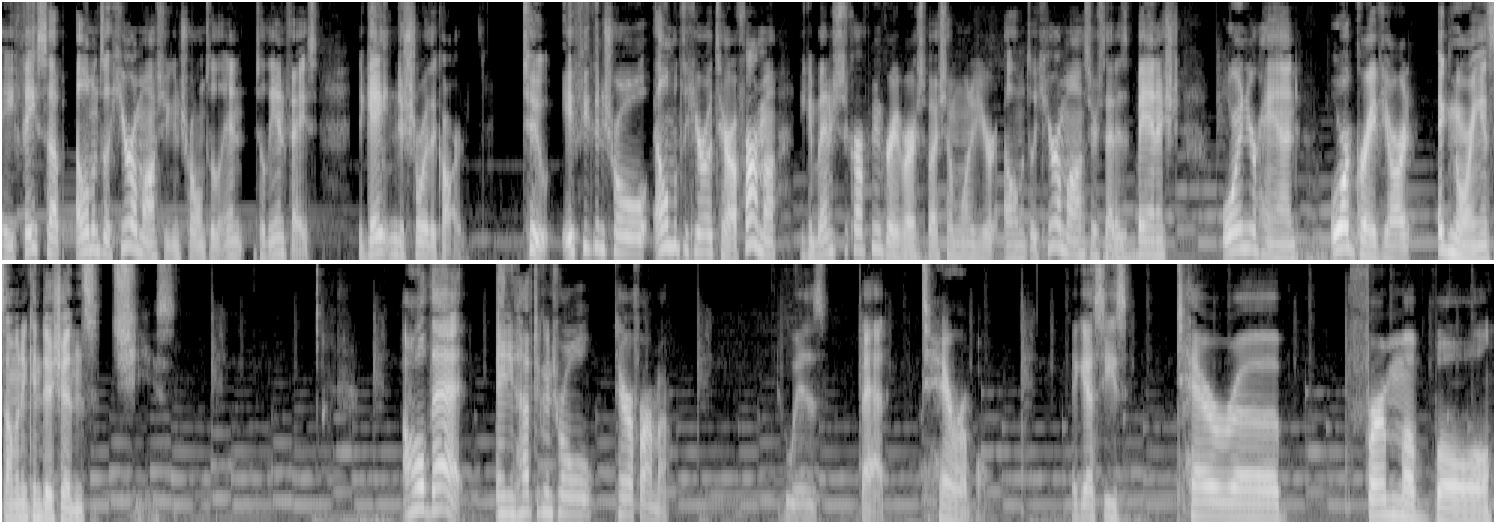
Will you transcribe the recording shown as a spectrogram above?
a face-up elemental hero monster you control until the end, until the end phase. Negate and destroy the card. Two, if you control elemental hero Terra Firma, you can banish the card from your graveyard, special on one of your elemental hero monsters that is banished, or in your hand, or graveyard, ignoring its summoning conditions. Jeez. All that, and you have to control Terra Firma, who is bad. Terrible. I guess he's terra firmable.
